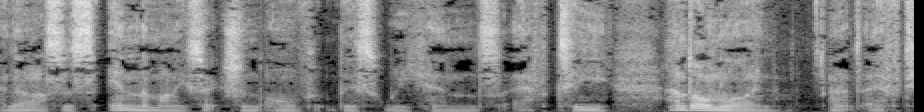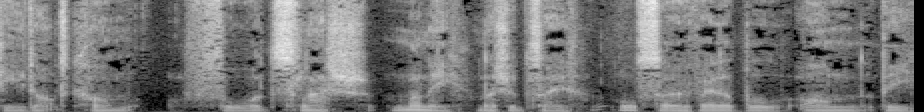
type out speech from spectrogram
analysis in the money section of this weekend's FT and online at ft.com forward slash money. I should say also available on the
